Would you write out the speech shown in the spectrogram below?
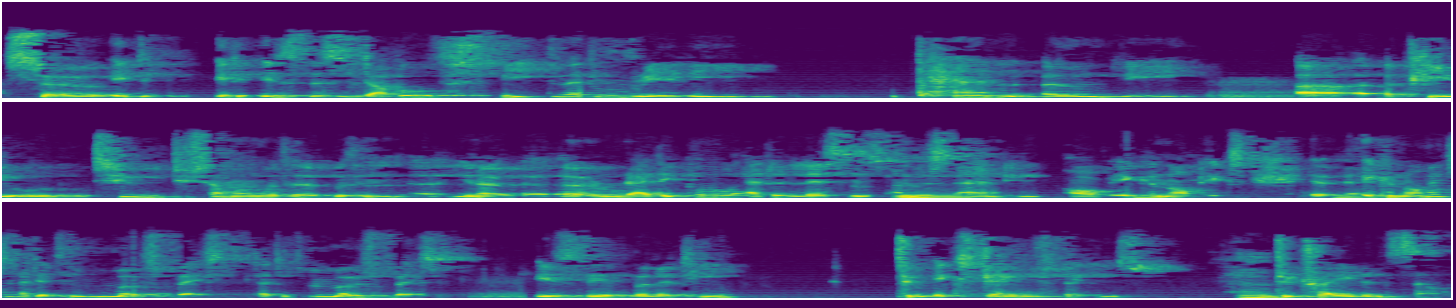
So it, it is this double speak that really can only uh, appeal to, to someone with a, with an, uh, you know, a, radical adolescent mm. understanding of economics. Mm. Economics at its most basic, at its most basic, is the ability to exchange things mm. to trade and sell.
